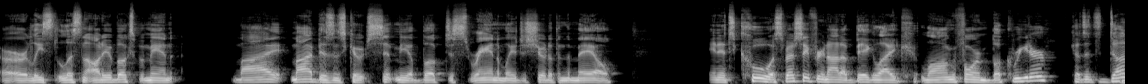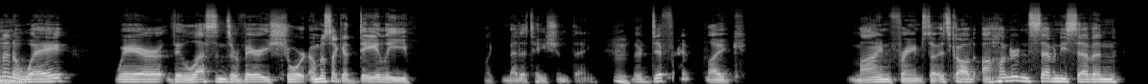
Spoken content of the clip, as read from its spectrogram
or, or at least listen to audiobooks. But man, my my business coach sent me a book just randomly, it just showed up in the mail, and it's cool, especially if you're not a big like long form book reader, because it's done in a way where the lessons are very short, almost like a daily like meditation thing. Hmm. They're different like mind frames. So It's called 177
